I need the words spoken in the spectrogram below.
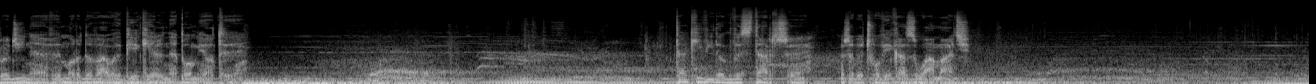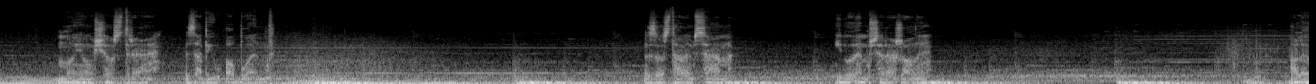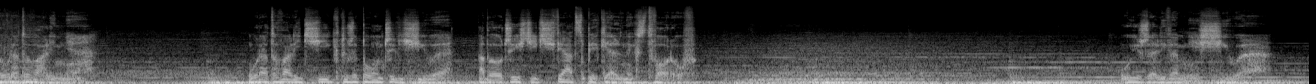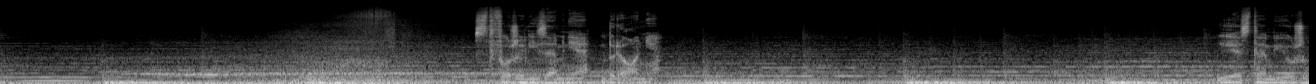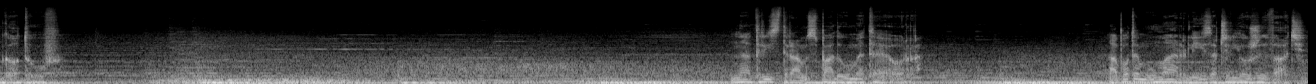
rodzinę wymordowały piekielne pomioty. Taki widok wystarczy, żeby człowieka złamać. Moją siostrę zabił obłęd. Zostałem sam i byłem przerażony. Ale uratowali mnie. Uratowali ci, którzy połączyli siły, aby oczyścić świat z piekielnych stworów. Ujrzeli we mnie siłę. Stworzyli ze mnie broń. Jestem już gotów. Na Tristram spadł meteor. A potem umarli i zaczęli ożywać.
